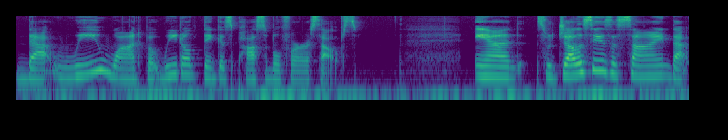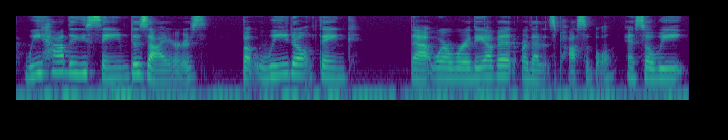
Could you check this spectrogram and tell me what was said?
that we want, but we don't think is possible for ourselves. And so jealousy is a sign that we have these same desires, but we don't think that we're worthy of it or that it's possible. And so we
